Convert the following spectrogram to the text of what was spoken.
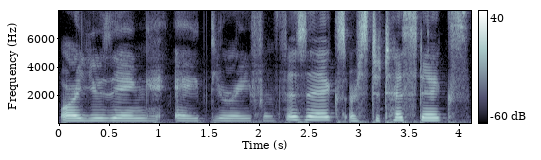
or using a theory from physics or statistics?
